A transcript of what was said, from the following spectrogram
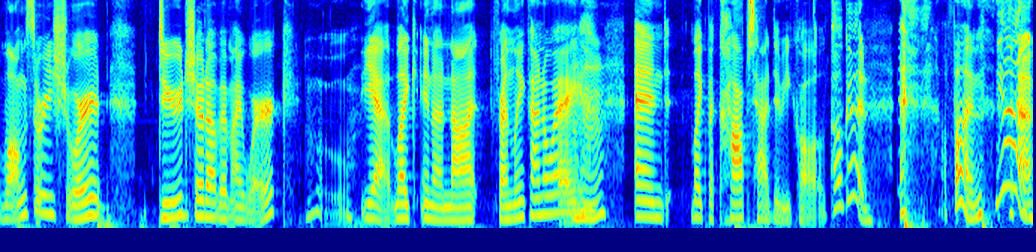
long story short, dude showed up at my work. Ooh. Yeah, like in a not friendly kind of way, Mhm. and like the cops had to be called. Oh, good. How fun! Yeah.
